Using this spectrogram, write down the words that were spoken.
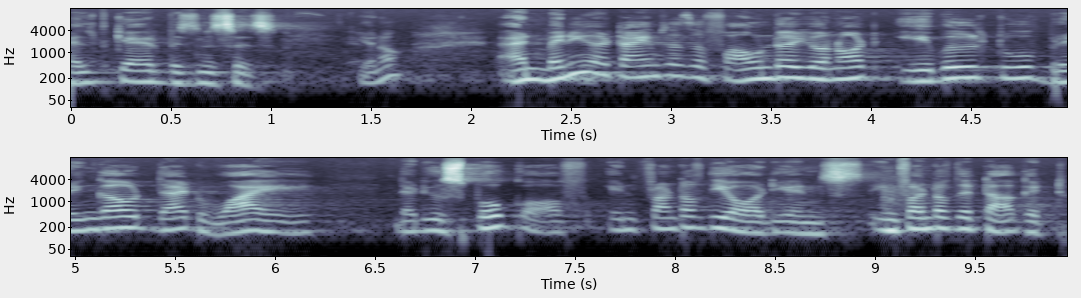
healthcare businesses, you know. And many a times as a founder, you're not able to bring out that why that you spoke of in front of the audience, in front of the target.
